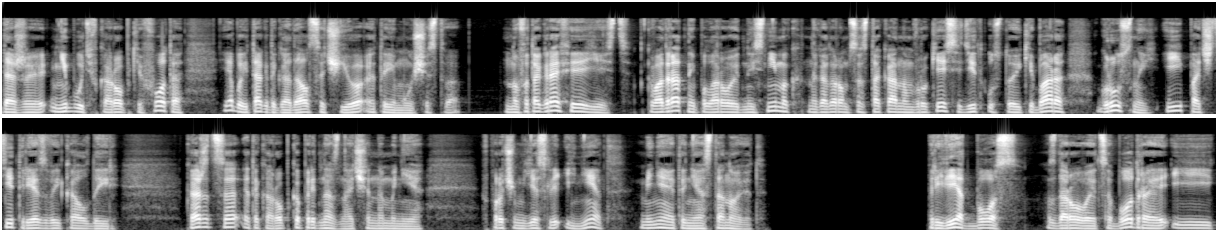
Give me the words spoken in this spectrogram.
даже не будь в коробке фото, я бы и так догадался, чье это имущество. Но фотография есть. Квадратный полароидный снимок, на котором со стаканом в руке сидит у стойки бара грустный и почти трезвый колдырь. Кажется, эта коробка предназначена мне. Впрочем, если и нет, меня это не остановит. «Привет, босс!» — здоровается бодрая и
